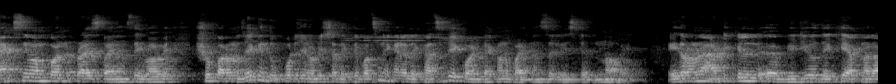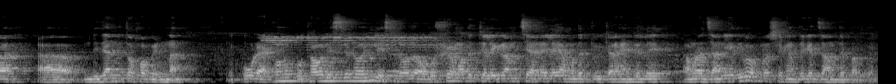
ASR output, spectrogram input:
ম্যাক্সিমাম কয়েনের প্রাইস বাইন্যান্সে এইভাবে শো করানো যায়, কিন্তু উপরে যে নোটিশটা দেখতে পাচ্ছেন, এখানে লেখা আছে যে এই কয়েনটা এখনও বাইন্যান্সে লিস্টেড নয়। এই ধরনের আর্টিকেল ভিডিও দেখে আপনারা দ্বিধান্বিত হবেন না। কোর এখনও কোথাও লিস্টেড হয়নি। লিস্টেড হলে অবশ্যই আমাদের টেলিগ্রাম চ্যানেলে আমাদের টুইটার হ্যান্ডেলে আমরা জানিয়ে দেবো, আপনারা সেখান থেকে জানতে পারবেন।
